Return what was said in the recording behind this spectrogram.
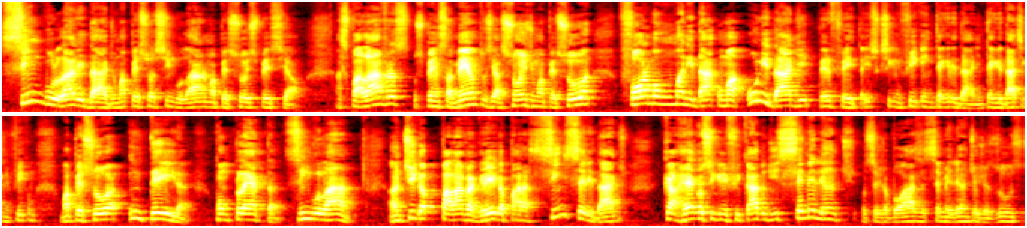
Singularidade, uma pessoa singular, uma pessoa especial. As palavras, os pensamentos e ações de uma pessoa formam uma unidade, uma unidade perfeita. Isso que significa integridade. Integridade significa uma pessoa inteira, completa, singular. A antiga palavra grega para sinceridade carrega o significado de semelhante, ou seja, Boaz é semelhante a Jesus,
